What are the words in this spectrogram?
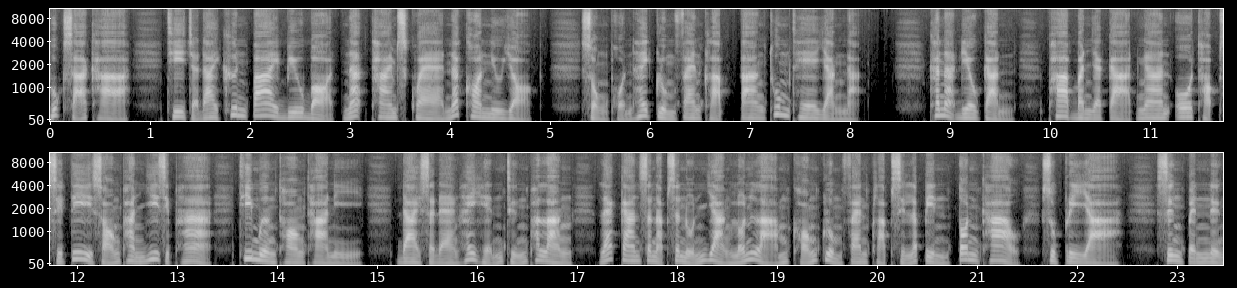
ทุกสาขา ที่จะได้ขึ้นป้ายบิลบอร์ดณไทม์สแควร์นครนิวยอร์กส่งผลให้กลุ่มแฟนคลับต่างทุ่มเทอย่างหนัก ขณะเดียวกัน ภาพบรรยากาศงาน o t o p City 2025 ที่เมืองทองธานี ได้แสดงให้เห็นถึงพลัง และการสนับสนุนอย่างล้นหลามของกลุ่มแฟนคลับศิลปินต้นข้าว สุปริยา ซึ่งเป็นหนึ่ง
